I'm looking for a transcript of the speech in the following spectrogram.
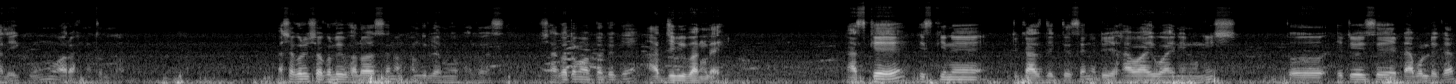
আলাইকুম আরহামতুল্লাহ আশা করি সকলেই ভালো আছেন, আলহামদুলিল্লাহ আমিও ভালো আছি। স্বাগতম আপনাদেরকে আট জিবি বাংলায়। আজকে স্ক্রিনে একটি কাজ দেখতেছেন, এটি হাওয়াই ওয়াইন উনিশ। তো এটি হয়েছে ডাবল ডেকার।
